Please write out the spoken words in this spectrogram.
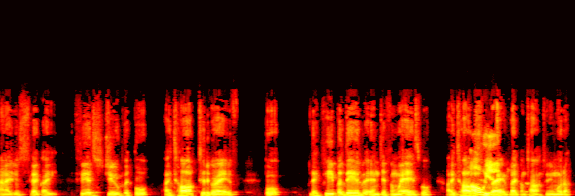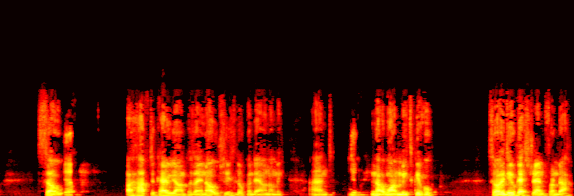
and I just like I feel stupid, but I talk to the grave. But like people deal with it in different ways, but I talk Oh, to the yeah. grave like I'm talking to my mother. So Yeah. I have to carry on because I know she's looking down on me and Yeah. not wanting me to give up. So I do get strength from that,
